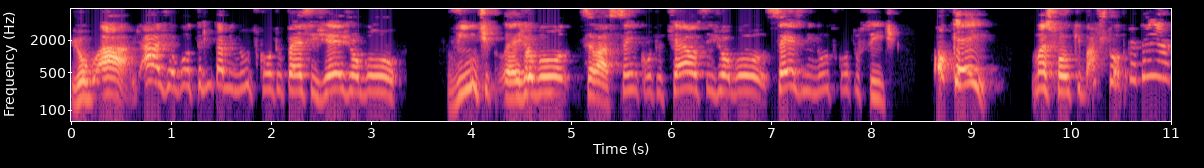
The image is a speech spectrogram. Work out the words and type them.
jogou, ah, ah, jogou 30 minutos contra o PSG, jogou 20, é, jogou, sei lá, 100 contra o Chelsea, jogou 6 minutos contra o City. Ok, mas foi o que bastou para ganhar.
